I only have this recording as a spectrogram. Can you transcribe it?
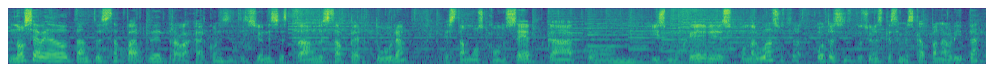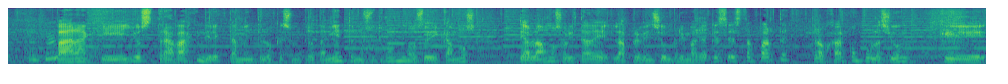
no se había dado tanto esta parte de trabajar con instituciones, se está dando esta apertura. Estamos con CEPCA, con ISMujeres, con algunas otras instituciones que se me escapan ahorita, para que ellos trabajen directamente lo que es un tratamiento. Nosotros nos dedicamos, te hablamos ahorita de la prevención primaria, que es esta parte, trabajar con población que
